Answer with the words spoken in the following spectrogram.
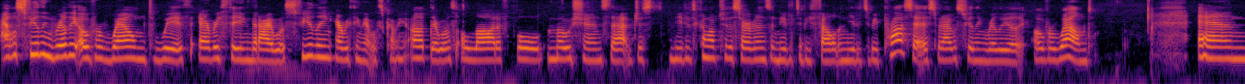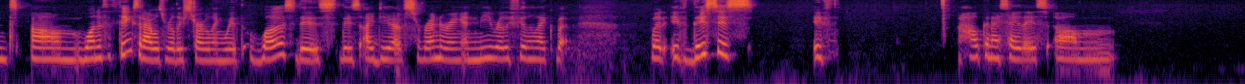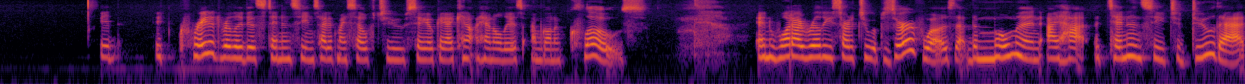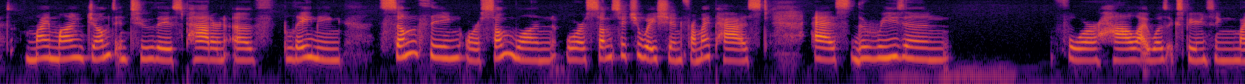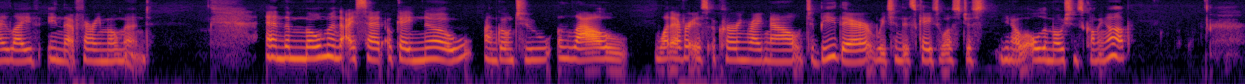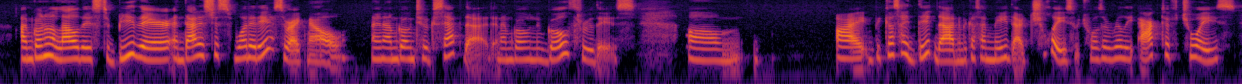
I was feeling really overwhelmed with everything that I was feeling, everything that was coming up. There was a lot of old emotions that just needed to come up to the surface and needed to be felt and needed to be processed, but I was feeling really, really overwhelmed. And um, one of the things that I was really struggling with was this this idea of surrendering and me really feeling like, but but if this is if how can I say this? Um, it it created really this tendency inside of myself to say, okay, I cannot handle this. I'm gonna close. And what I really started to observe was that the moment I had a tendency to do that, my mind jumped into this pattern of blaming something or someone or some situation from my past as the reason for how I was experiencing my life in that very moment. And the moment I said, okay, no, I'm going to allow whatever is occurring right now to be there, which in this case was just, you know, all the emotions coming up. I'm going to allow this to be there, and that is just what it is right now. And I'm going to accept that, and I'm going to go through this. Um, I because I did that and because I made that choice, which was a really active choice,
